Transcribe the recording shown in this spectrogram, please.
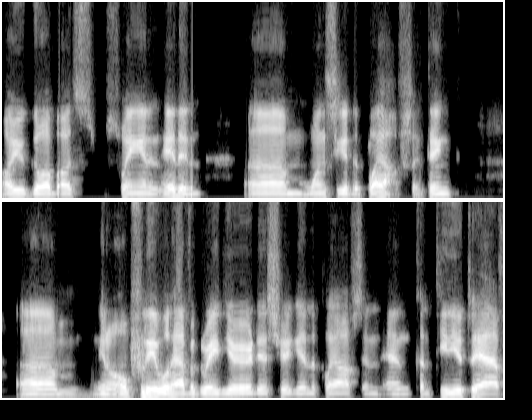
how you go about swinging and hitting um, once you get the playoffs. I think um, you know hopefully we'll have a great year this year, get in the playoffs, and and continue to have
